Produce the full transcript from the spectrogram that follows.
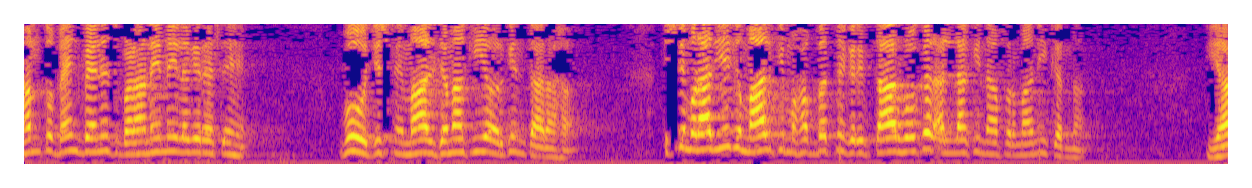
ہم تو بینک بیلنس بڑھانے میں ہی لگے رہتے ہیں۔ وہ جس نے مال جمع کیا اور گنتا رہا۔ اس سے مراد یہ کہ مال کی محبت میں گرفتار ہو کر اللہ کی نافرمانی کرنا۔ یا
